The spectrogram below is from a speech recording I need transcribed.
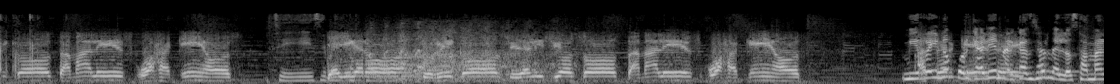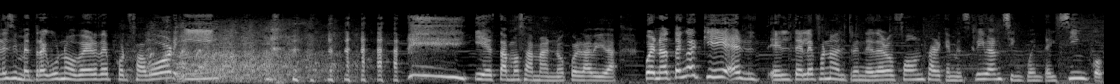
ricos tamales oaxaqueños. Sí, se Ya llegaron ricos y deliciosos tamales oaxaqueños. Mi reino, porque alguien alcanza el de los tamales y me traigo uno verde, por favor, y... y estamos a mano con la vida. Bueno, tengo aquí el, el teléfono del Trendedero Phone para que me escriban 55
